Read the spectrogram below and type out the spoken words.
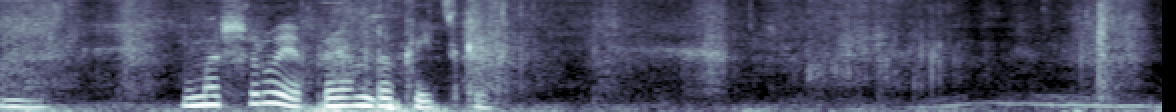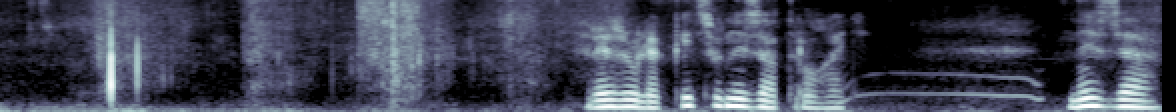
Ну, І марширує прямо до Кицьки. Режуля, кицю нельзя трогать. Нельзя.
